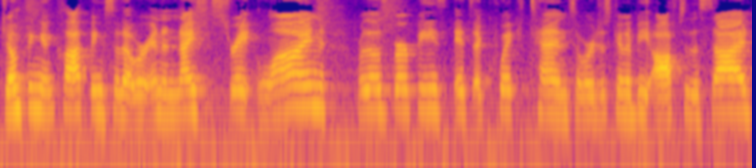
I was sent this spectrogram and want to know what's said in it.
jumping and clapping so that we're in a nice straight line for those burpees. It's a quick 10, so we're just going to be off to the side,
